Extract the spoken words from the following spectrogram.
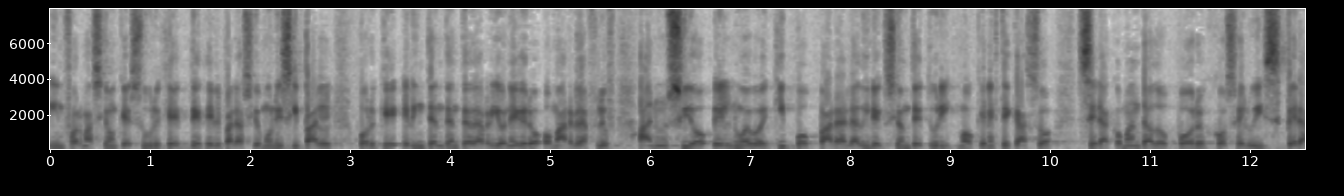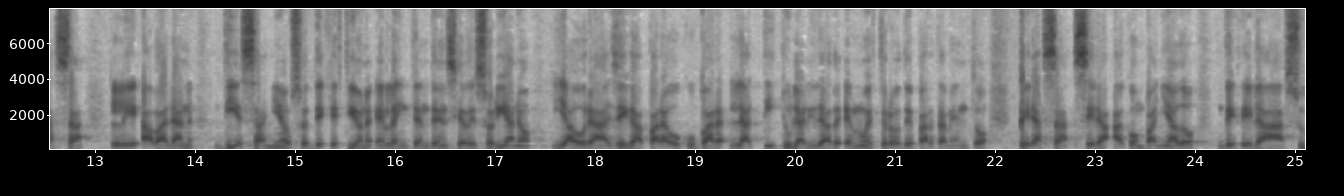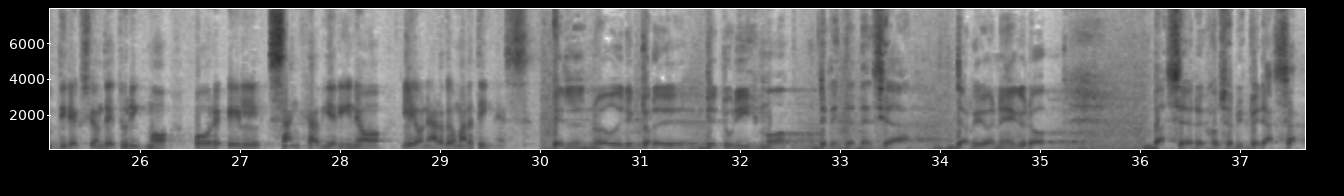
información que surge desde el Palacio Municipal porque el intendente de Río Negro, Omar Lafluf, anunció el nuevo equipo para la Dirección de Turismo, que en este caso será comandado por José Luis Peraza. Le avalan 10 años de gestión en la Intendencia de Soriano y ahora llega para ocupar la titularidad en nuestro departamento. Peraza será acompañado desde la Subdirección de Turismo por el San Javierino Leonardo Martínez. El nuevo director de, Turismo de la Intendencia de Río Negro va a ser José Luis Peraza,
